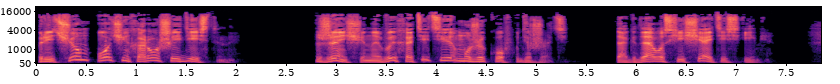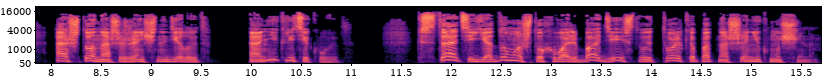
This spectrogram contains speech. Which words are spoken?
Причем очень хороший и действенный. Женщины, вы хотите мужиков удержать? Тогда восхищайтесь ими. А что наши женщины делают? Они критикуют. Кстати, я думал, что хвальба действует только по отношению к мужчинам.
